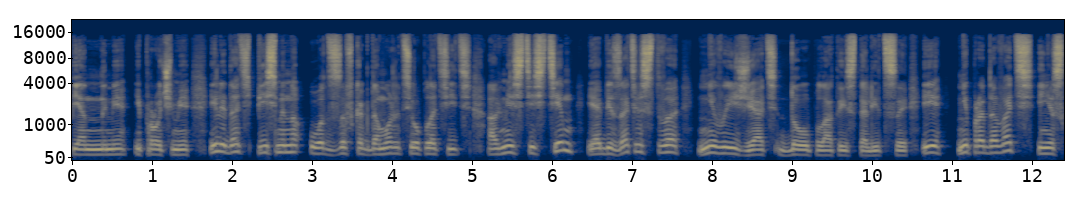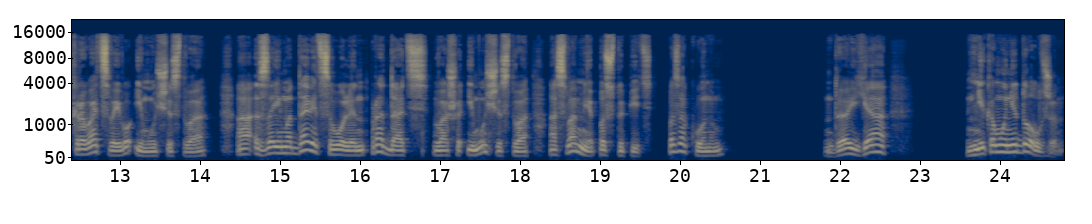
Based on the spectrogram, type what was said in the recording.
пенными и прочими, или дать письменно отзыв, когда можете уплатить, а вместе с тем и обязательство не выезжать до уплаты из столицы и не продавать и не скрывать своего имущества. А взаимодавец волен продать ваше имущество, а с вами поступить по законам. Да я никому не должен.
